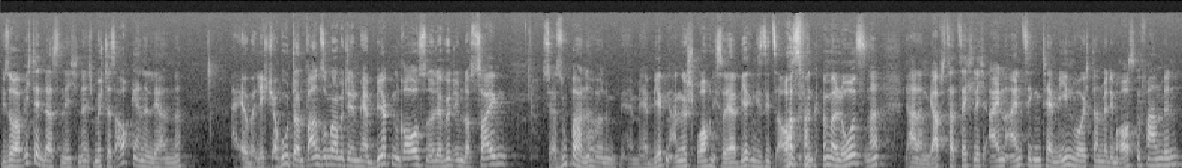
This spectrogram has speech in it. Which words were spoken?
Wieso habe ich denn das nicht? Ne? Ich möchte das auch gerne lernen. Ne? Er überlegt, ja gut, dann fahren Sie mal mit dem Herrn Birken raus, ne, der wird ihm das zeigen. Ist ja super, ne? Herr Birken angesprochen. Ich so, Herr Birken, wie sieht's aus? Wann können wir los? Ne? Ja, dann gab es tatsächlich einen einzigen Termin, wo ich dann mit ihm rausgefahren bin.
